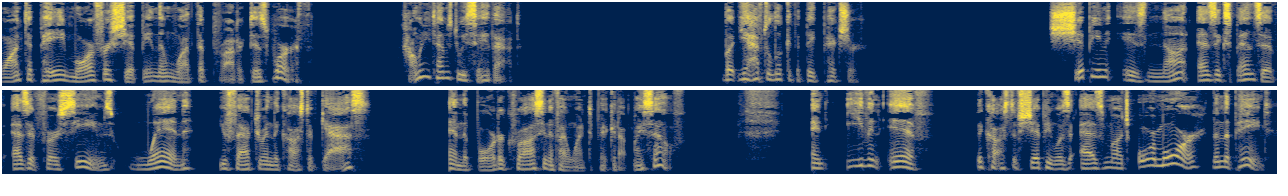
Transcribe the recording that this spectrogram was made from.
want to pay more for shipping than what the product is worth. How many times do we say that? But you have to look at the big picture. Shipping is not as expensive as it first seems when you factor in the cost of gas, and the border crossing if I went to pick it up myself. And even if the cost of shipping was as much or more than the paint,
